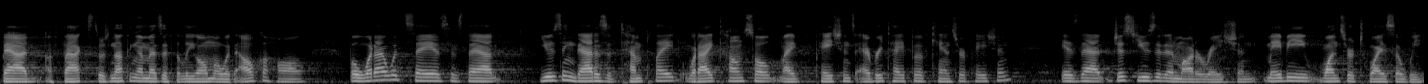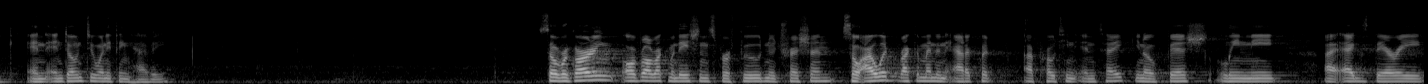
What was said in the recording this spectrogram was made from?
bad effects. There's nothing on mesothelioma with alcohol. But what I would say is, is that using that as a template, what I counsel my patients, every type of cancer patient, is that just use it in moderation, maybe once or twice a week, and, and don't do anything heavy. So regarding overall recommendations for food nutrition, so I would recommend an adequate uh, protein intake. You know, fish, lean meat, uh, eggs, dairy,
